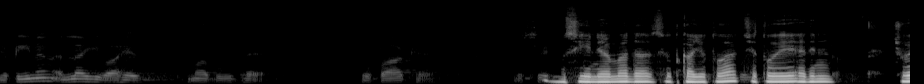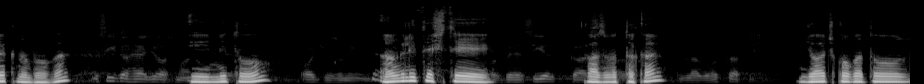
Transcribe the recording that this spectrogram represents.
یقیناً اللہ ہی واحد معبود ہے۔ وہ پاک ہے۔ си няма да се откаже от това, че той е един човек на Бога и нито ангелите ще казват така. Джордж, когато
